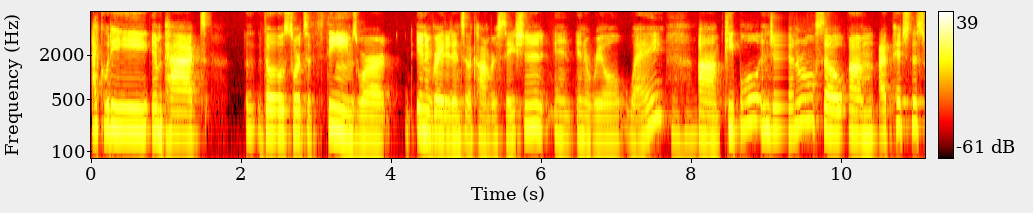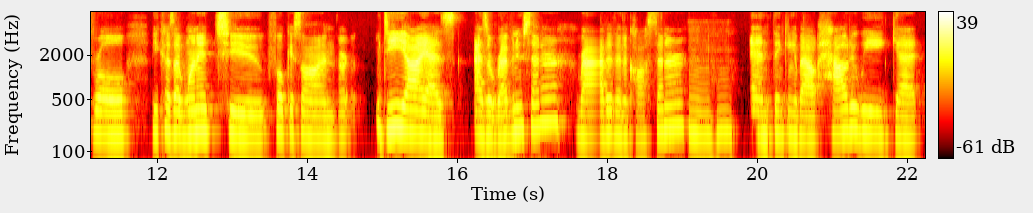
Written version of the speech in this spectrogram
equity, impact, those sorts of themes were integrated into the conversation in, in a real way, mm-hmm. um, people in general. So um, I pitched this role because I wanted to focus on or DEI as as a revenue center rather than a cost center, mm-hmm. and thinking about how do we get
